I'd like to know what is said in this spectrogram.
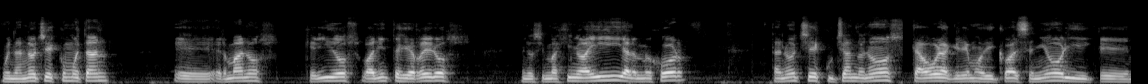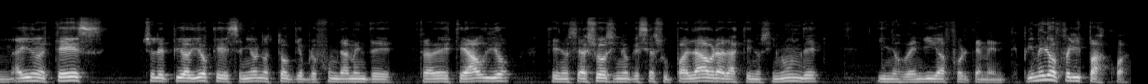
Buenas noches, ¿cómo están? Eh, hermanos, queridos, valientes guerreros. Me los imagino ahí, a lo mejor esta noche escuchándonos, esta hora que le hemos dedicado al Señor y que ahí donde estés, yo le pido a Dios que el Señor nos toque profundamente a través de este audio, que no sea yo, sino que sea su palabra la que nos inunde y nos bendiga fuertemente. Primero, feliz Pascua.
